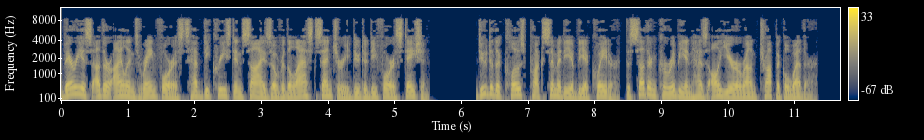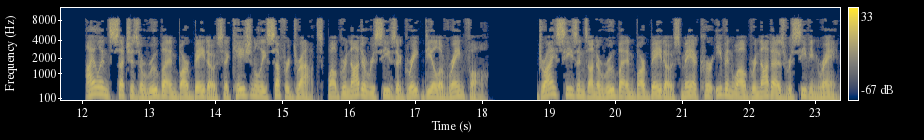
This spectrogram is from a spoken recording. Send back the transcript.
Various other islands' rainforests have decreased in size over the last century due to deforestation. Due to the close proximity of the equator, the southern Caribbean has all year around tropical weather. Islands such as Aruba and Barbados occasionally suffer droughts, while Grenada receives a great deal of rainfall. Dry seasons on Aruba and Barbados may occur even while Grenada is receiving rain.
